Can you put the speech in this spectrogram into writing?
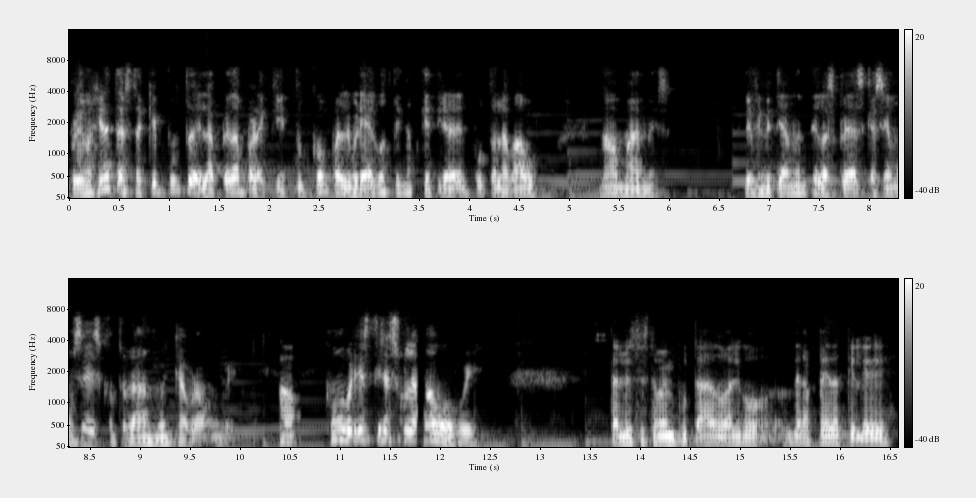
Pero imagínate hasta qué punto de la peda para que tu compa el briago tenga que tirar el puto lavabo. No mames. Definitivamente las pedas que hacíamos se descontrolaban muy cabrón, güey. No. ¿Cómo verías tiras un lavabo, güey? Tal vez estaba emputado, algo de la peda que le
